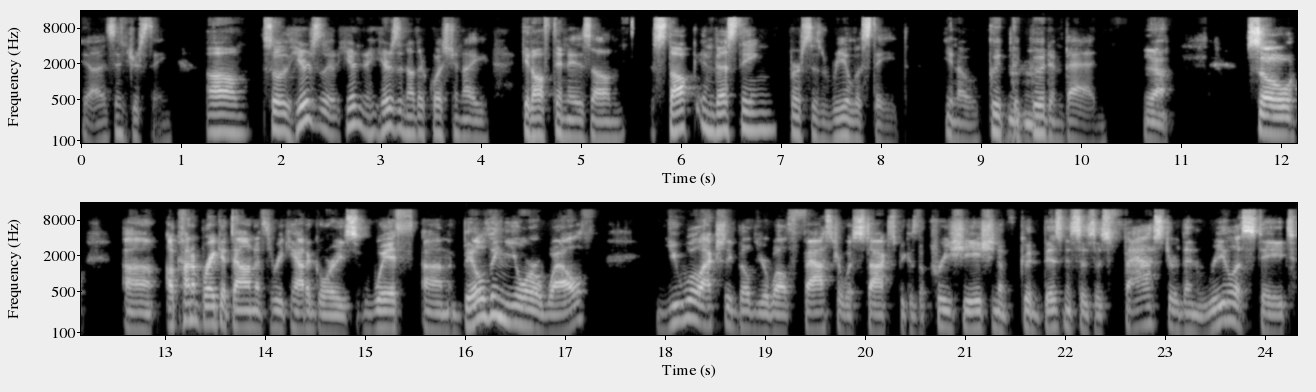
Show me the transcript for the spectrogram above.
Yeah, it's interesting. Um, so here's the here here's another question I get often is um stock investing versus real estate you know good the mm-hmm. good and bad. Yeah. So uh, i'll kind of break it down into three categories. With um, building your wealth you will actually build your wealth faster with stocks because the appreciation of good businesses is faster than real estate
